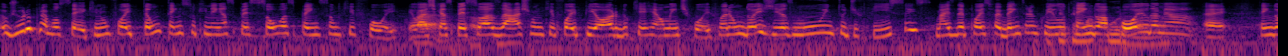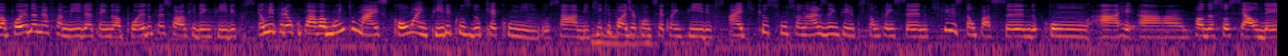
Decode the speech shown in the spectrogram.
eu juro para você que não foi tão tenso que nem as pessoas pensam que foi. Eu é, acho que as pessoas é. acham que foi pior do que realmente foi. Foram dois dias muito difíceis, mas depois foi bem tranquilo, tendo apoio né? da minha. É, tendo apoio da minha família, tendo apoio do pessoal aqui da Empíricos. Eu me preocupava muito mais com a Empíricos do que comigo, sabe? O que, que pode acontecer com a Empíricos? Ai, o que, que os funcionários da Empíricos estão pensando? O que, que eles estão passando com a, a roda social deles,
